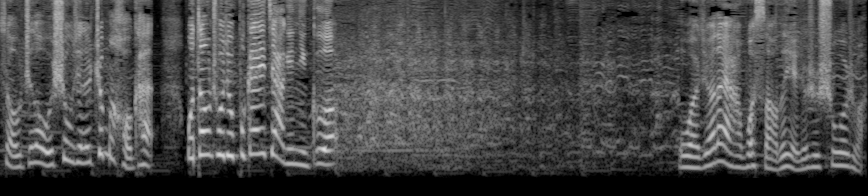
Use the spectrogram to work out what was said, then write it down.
早知道我瘦下来这么好看，我当初就不该嫁给你哥。”我觉得呀，我嫂子也就是说说，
